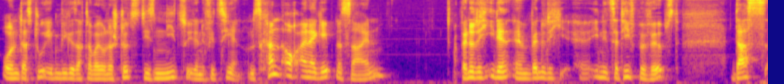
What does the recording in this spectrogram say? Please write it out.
und dass du eben, wie gesagt, dabei unterstützt, diesen Need zu identifizieren. Und es kann auch ein Ergebnis sein, wenn du dich, äh, wenn du dich äh, initiativ bewirbst, dass,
